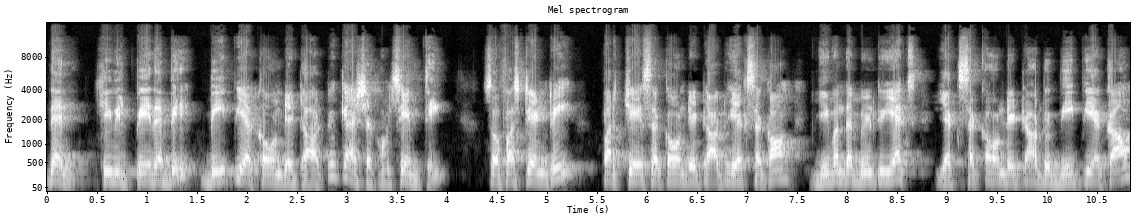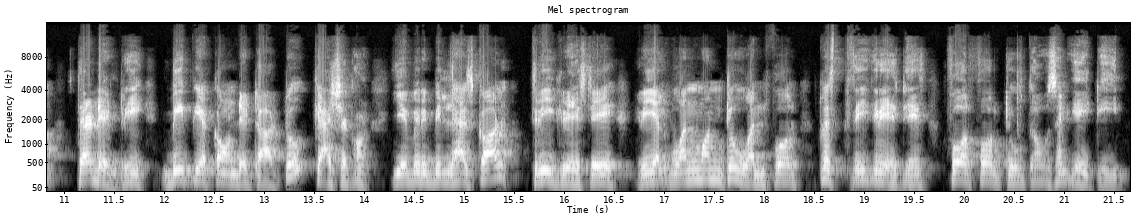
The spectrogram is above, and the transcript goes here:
then he will pay the bill, BP account data to cash account, same thing. So first entry, purchase account data to X account, given the bill to X, X account data to BP account, third entry, BP account data to cash account. Every bill has got three grace days, real 1 1 to 1 4 plus three grace days, 4 4 2018.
